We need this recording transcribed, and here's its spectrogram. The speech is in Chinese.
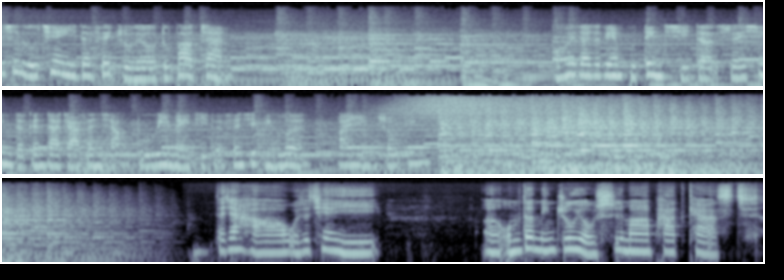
这是卢倩怡的非主流读报站，我会在这边不定期的、随性的跟大家分享独立媒体的分析评论，欢迎收听。大家好，我是倩仪。呃，我们的民主有事吗？Podcast。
